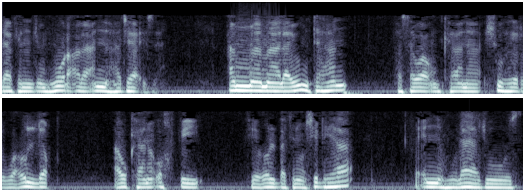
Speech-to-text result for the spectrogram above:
لكن الجمهور على أنها جائزة. أما ما لا يمتهن فسواء كان شهر وعلق أو كان أخفي في علبة وشبهها فإنه لا يجوز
